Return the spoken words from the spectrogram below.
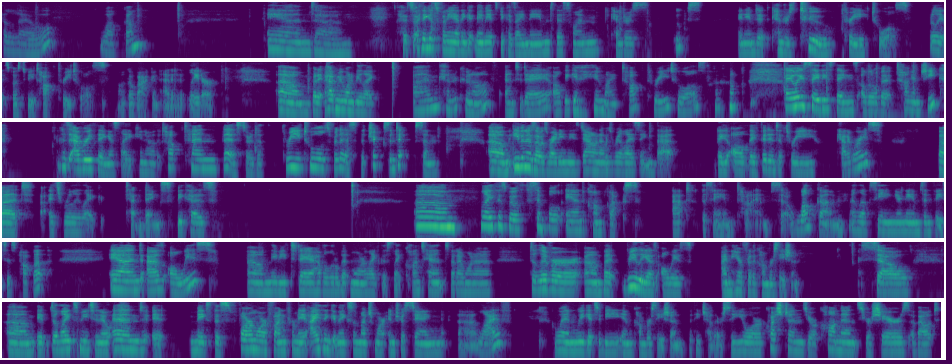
Hello, welcome. And um, so I think it's funny. I think it maybe it's because I named this one Kendra's. Oops, I named it Kendra's two, three tools. Really, it's supposed to be top three tools. I'll go back and edit it later. Um, but it had me want to be like, I'm Kendra Cunov, and today I'll be giving you my top three tools. I always say these things a little bit tongue in cheek because everything is like, you know, the top 10 this or the three tools for this, the tricks and tips. And um, even as I was writing these down, I was realizing that they all they fit into three categories, but it's really like 10 things because um, life is both simple and complex at the same time. So, welcome. I love seeing your names and faces pop up. And as always, um, maybe today I have a little bit more like this like content that I want to deliver. Um, but really, as always, I'm here for the conversation. So um, it delights me to no end. It makes this far more fun for me. I think it makes a much more interesting uh, live when we get to be in conversation with each other. So your questions, your comments, your shares about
